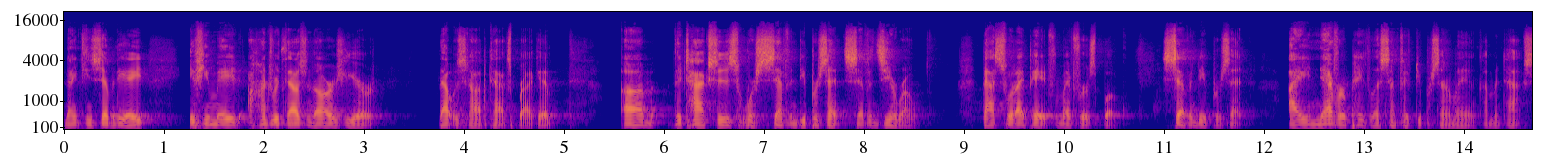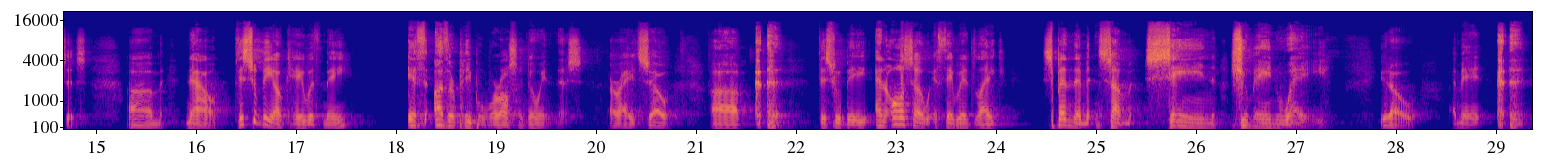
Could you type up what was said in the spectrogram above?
1978, if you made $100,000 a year, that was the top tax bracket. Um, the taxes were 70%, seven zero. That's what I paid for my first book, 70%. I never paid less than 50% of my income in taxes. Um, now, this would be okay with me if other people were also doing this. All right, so uh, this would be, and also if they would like spend them in some sane, humane way. You know, I mean,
